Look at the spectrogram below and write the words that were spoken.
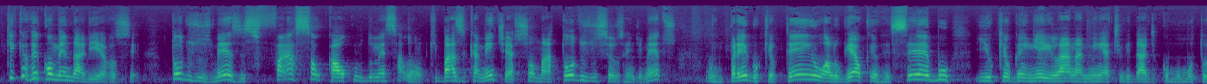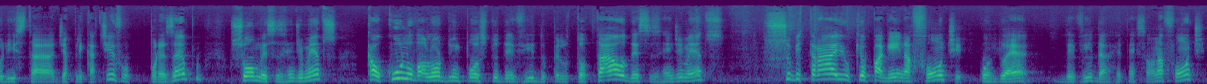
O que, que eu recomendaria a você? Todos os meses, faça o cálculo do mensalão, que basicamente é somar todos os seus rendimentos, o emprego que eu tenho, o aluguel que eu recebo e o que eu ganhei lá na minha atividade como motorista de aplicativo, por exemplo, somo esses rendimentos, calculo o valor do imposto devido pelo total desses rendimentos, subtraio o que eu paguei na fonte, quando é devida a retenção na fonte,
